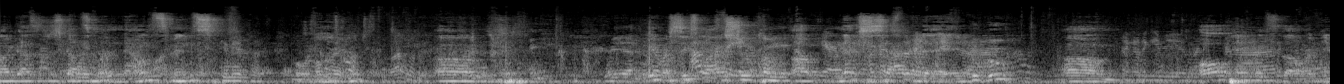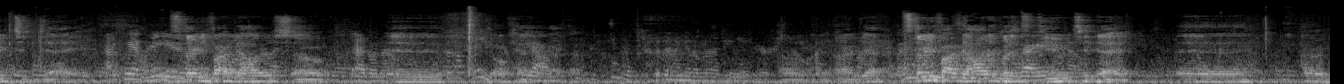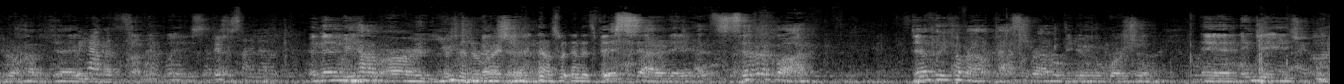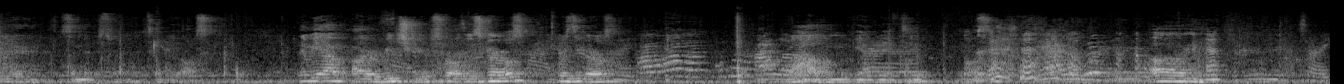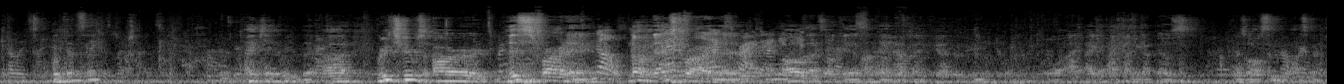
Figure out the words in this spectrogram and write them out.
Uh, guys, just got some announcements. Give me a pen. Um, we, have, we have our Six Flags show coming up next Saturday. Um, I gotta give you my. all payments though are due today. I can't read. It's thirty-five dollars, so I don't know. if okay, I got that. But then again, I'm not a teenager. All right, all right, yeah, it's thirty-five dollars, but it's due today. Uh, however, you don't have it today, We we have have it. it Sunday, please. There's a sign out. And then we have our youth Had to write the convention announcement in his this face. Saturday at 7 o'clock. Definitely come out. Pastor Brad will be doing the worship and Engage will be doing some ministry. It's going to be awesome. Then we have our reach groups for all those girls. Where's the girls? Wow, I'm gathering too. Awesome. Um, Sorry, Kelly's not. What's that say? As much sense. I can't read that. Uh, reach groups are this Friday. No. No, next Next- Friday. next Friday. Oh, that's okay. That's okay. okay. Well, I, I, I kind of got those. Those awesome. awesome.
